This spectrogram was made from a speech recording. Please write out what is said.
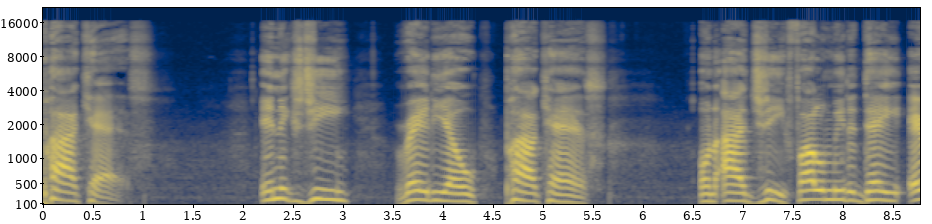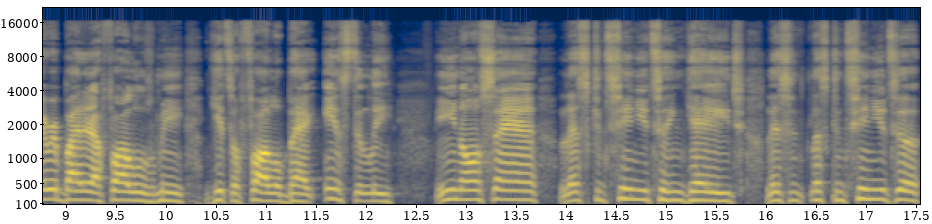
Podcast. NXG Radio podcast on IG. Follow me today. Everybody that follows me gets a follow back instantly. You know what I'm saying? Let's continue to engage. Let's let's continue to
